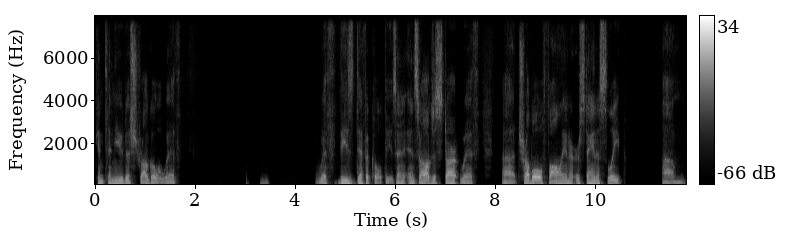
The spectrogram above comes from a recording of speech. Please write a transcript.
continue to struggle with with these difficulties. And and so i'll just start with uh, trouble falling or staying asleep um,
